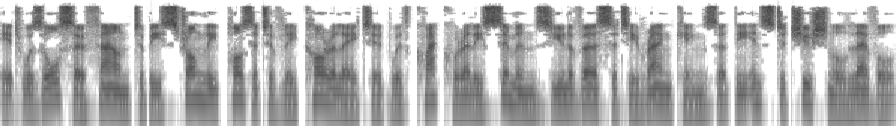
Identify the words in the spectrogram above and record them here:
It was also found to be strongly positively correlated with Quacquarelli-Symonds University rankings at the institutional level,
